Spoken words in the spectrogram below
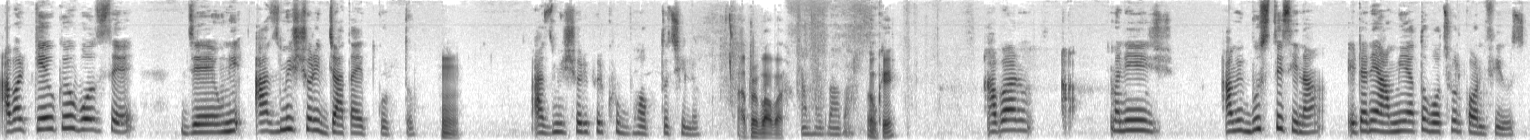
আবার কেউ কেউ বলছে যে উনি আজমির শরীফ যাতায়াত করত। আজমির শরীফের খুব ভক্ত ছিল। আপনার বাবা? আমার বাবা। ওকে। আবার মানে আমি বুঝতেছি না এটা নিয়ে আমি এত বছর কনফিউজড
